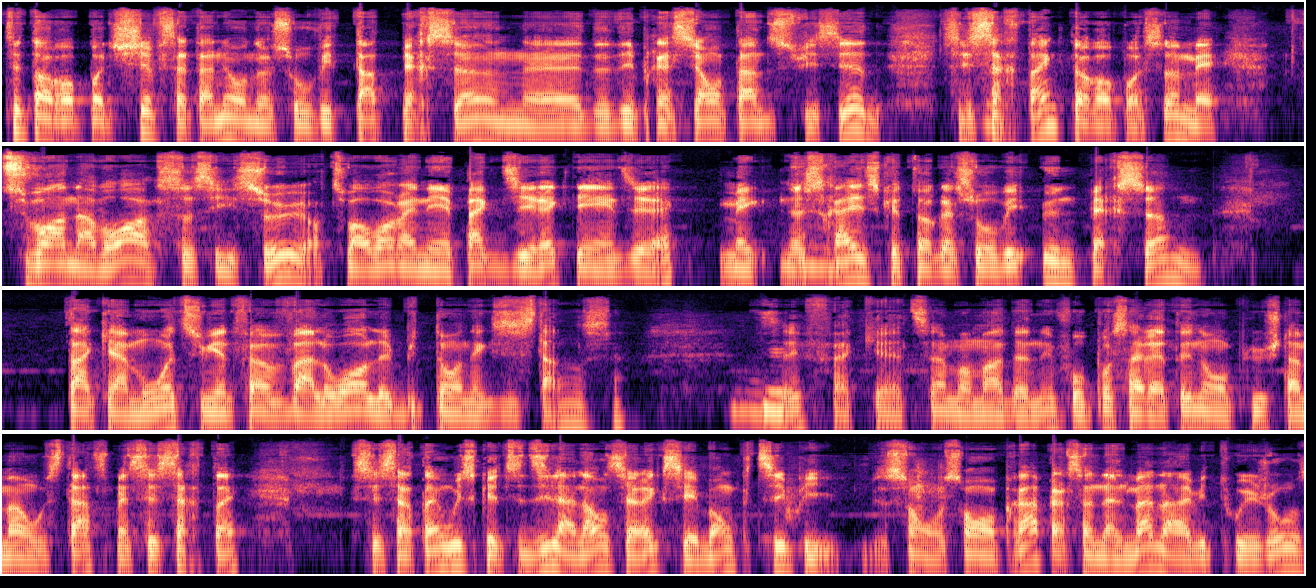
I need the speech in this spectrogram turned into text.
tu n'auras pas de chiffre. Cette année, on a sauvé tant de personnes euh, de dépression, tant de suicides. C'est certain que tu n'auras pas ça, mais tu vas en avoir, ça c'est sûr. Tu vas avoir un impact direct et indirect, mais ne mm. serait-ce que tu aurais sauvé une personne, tant qu'à moi, tu viens de faire valoir le but de ton existence. Mm. Fait que, à un moment donné, faut pas s'arrêter non plus justement aux stats, mais c'est certain. c'est certain, oui, ce que tu dis, l'annonce, c'est vrai que c'est bon. Puis, tu sais, puis si on, prend personnellement dans la vie de tous les jours,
